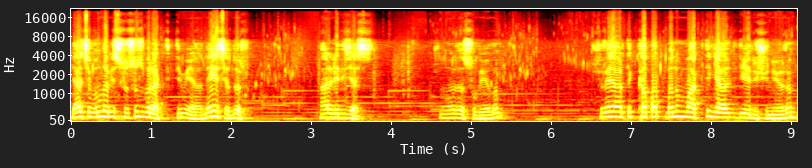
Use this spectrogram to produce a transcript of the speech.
Gerçi bunu da bir susuz bıraktık değil mi ya? Neyse dur. Halledeceğiz. Şunları da sulayalım. Şurayı artık kapatmanın vakti geldi diye düşünüyorum.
